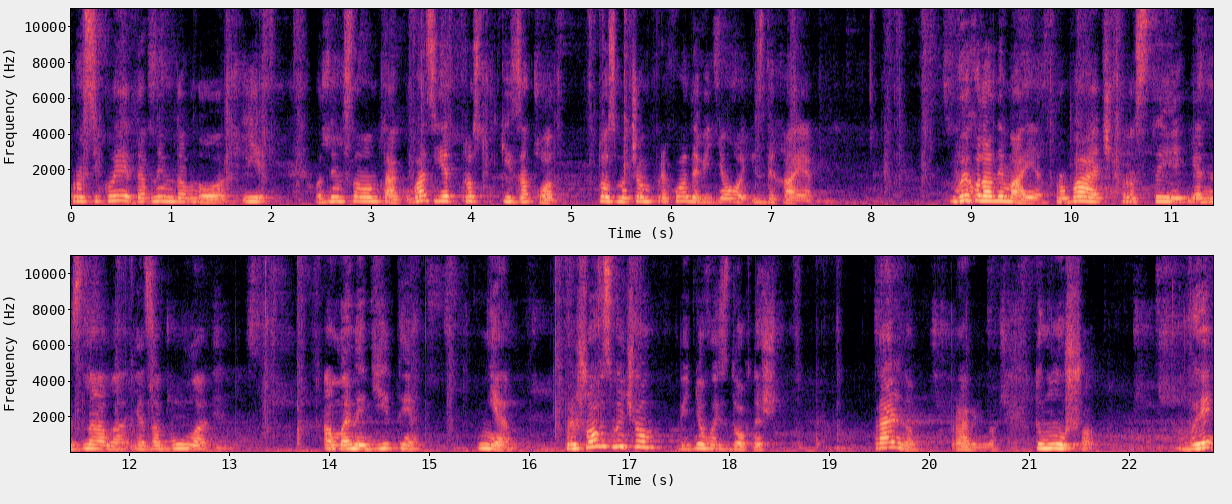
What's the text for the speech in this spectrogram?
просікли давним-давно. І одним словом так, у вас є просто такий закон. Хто з мечом приходить, від нього і здихає. Виходу немає. Пробач, прости, я не знала, я забула. А в мене діти. Ні. Прийшов з мечом, від нього і здохнеш. Правильно? Правильно. Тому що ви,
